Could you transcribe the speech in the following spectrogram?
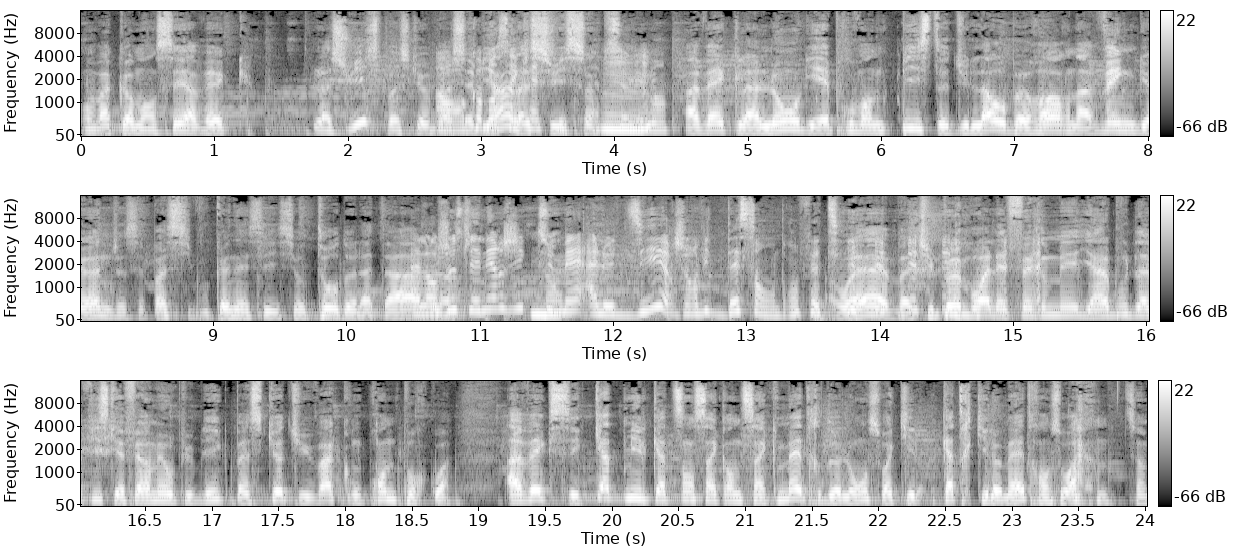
On va commencer avec la Suisse parce que bah, on c'est commence bien avec la Suisse. Absolument. avec la longue et éprouvante piste du Lauberhorn à Wengen. Je ne sais pas si vous connaissez ici autour de la table. Alors juste l'énergie que tu Non. mets à le dire, j'ai envie de descendre en fait. Ouais, bah tu peux moi les fermer. Il y a un bout de la piste qui est fermé au public parce que tu vas comprendre pourquoi. Avec ses 4455 mètres de long, soit kil- 4 km en soi, c'est un-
